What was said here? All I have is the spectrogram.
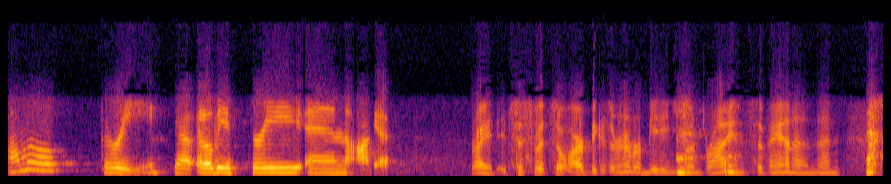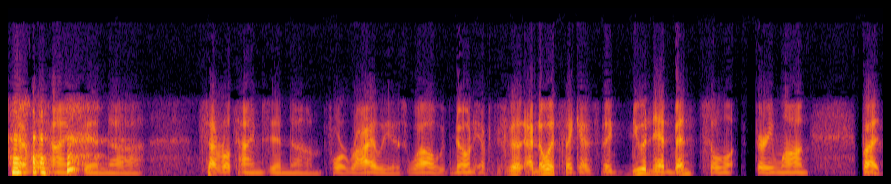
almost three. Yeah, it'll be three in August. Right. It's just it's so hard because I remember meeting you and Brian in Savannah, and then several times in uh, several times in um, Fort Riley as well. We've known. I know it's like I knew it hadn't been so very long, but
